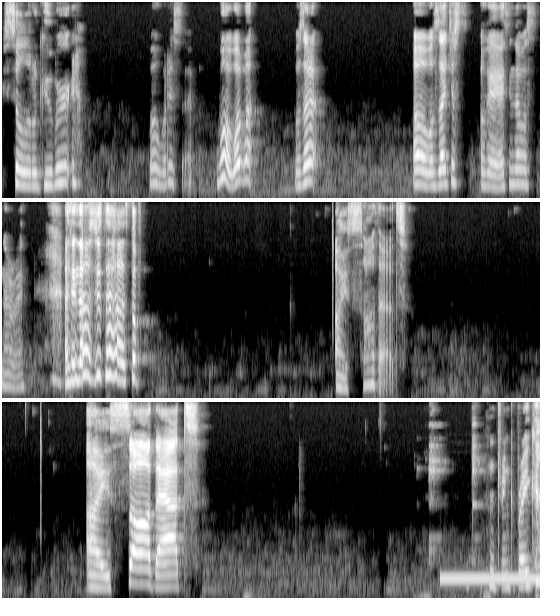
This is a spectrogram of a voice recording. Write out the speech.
Still a little goobert. Whoa, what is that? Whoa, what what? Was that a... Oh, was that just... Okay, I think that was... Never mind. I think that was just a... Stop! I saw that. I saw that. drink break.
